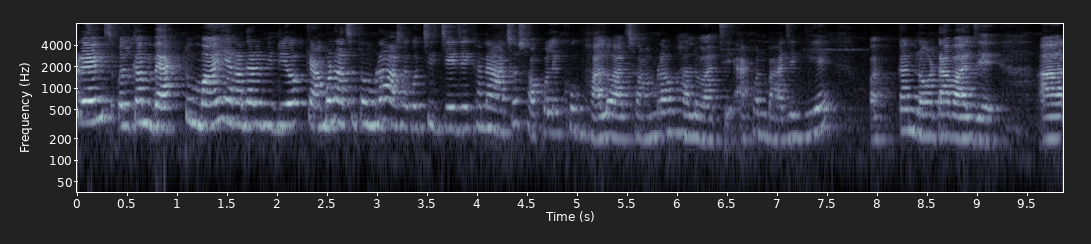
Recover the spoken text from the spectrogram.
friends welcome back to my another video কেমন আছো তোমরা? আশা করছি যে যেখানে আছো সকলে খুব ভালো আছো, আমরাও ভালো আছি। এখন বাজে গিয়ে পাক্কা নটা বাজে। আর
